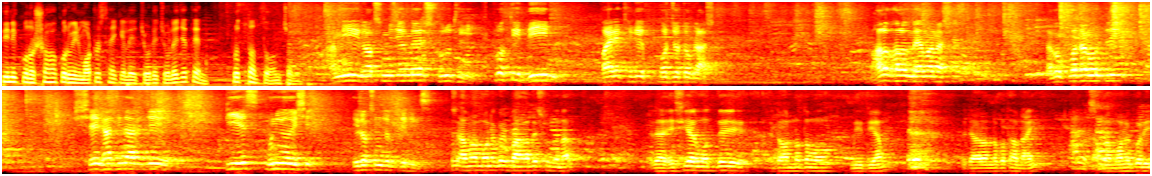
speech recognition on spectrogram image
তিনি কোনো সহকর্মীর মোটরসাইকেলে চড়ে চলে যেতেন প্রত্যন্ত অঞ্চলে। আমি রক্স মিউজিয়ামের শুরু থেকে প্রতিদিন বাইরে থেকে পর্যটকরা আসে। ভালো ভালো মেহমান আসে এবং প্রধানমন্ত্রী শেখ হাসিনার যে পিএস উনিও এসে এই রক্স মিউজিয়াম দেখে গেছে। আমরা মনে করি বাংলাদেশ শুধু না এটা এশিয়ার মধ্যে এটা অন্যতম মিউজিয়াম। এটা আর অন্য কোথাও নাই। আমরা মনে করি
